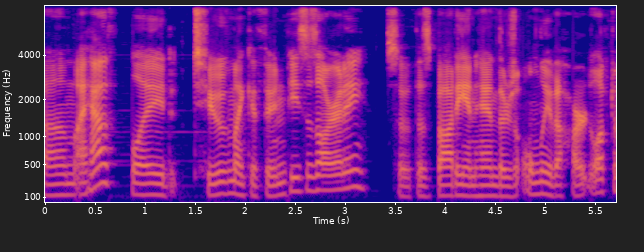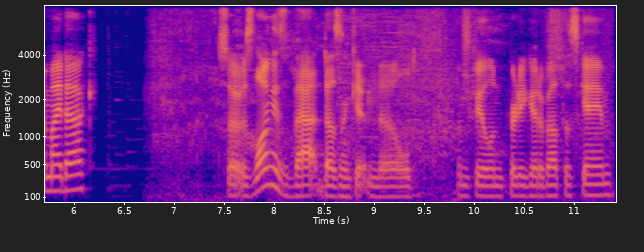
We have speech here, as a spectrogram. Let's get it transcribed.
Um, I have played two of my C'Thun pieces already, so with this body in hand, there's only the heart left in my deck. So as long as that doesn't get milled, I'm feeling pretty good about this game.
